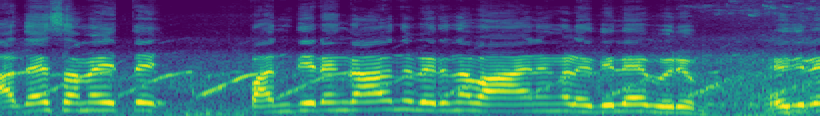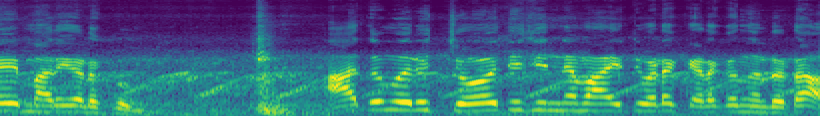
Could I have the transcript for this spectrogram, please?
അതേ സമയത്ത് പന്തിരങ്കാവ് നിന്ന് വരുന്ന വാഹനങ്ങൾ ഇതിലേ വരും. ഇതിലേ മറികടക്കും. അതും ഒരു ചോദ്യചിഹ്നമായിട്ട് ഇവിടെ കിടക്കുന്നുണ്ട് കേട്ടോ.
